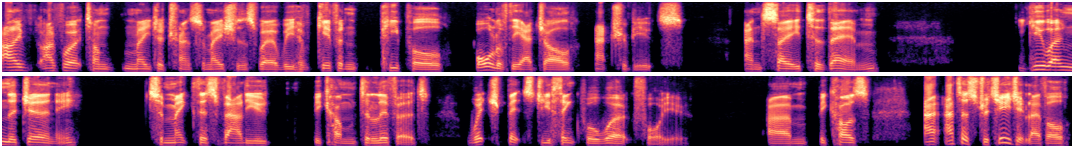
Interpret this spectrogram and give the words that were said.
I've, I've worked on major transformations where we have given people all of the agile attributes and say to them you own the journey to make this value become delivered. Which bits do you think will work for you um, because at, at a strategic level,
